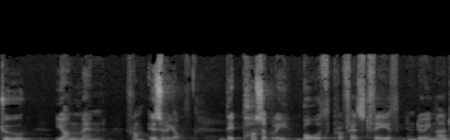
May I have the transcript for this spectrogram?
two young men from Israel. They possibly both professed faith in doing that,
